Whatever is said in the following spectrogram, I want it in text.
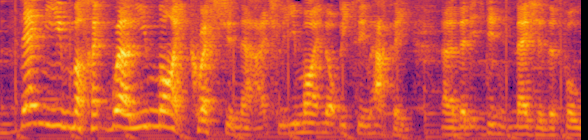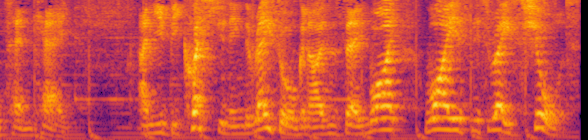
then you might, well, you might question that actually. You might not be too happy uh, that it didn't measure the full 10k. And you'd be questioning the race organiser and saying, why, why is this race short?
